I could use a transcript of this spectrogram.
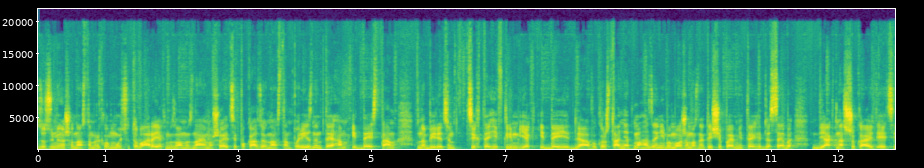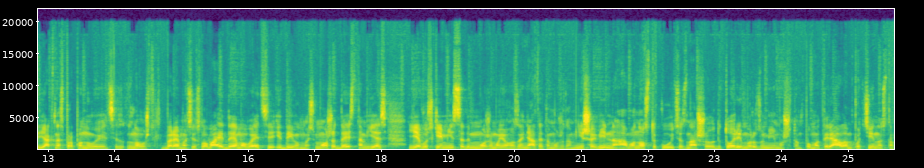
Зрозуміло, що у нас там рекламуються товари. Як ми з вами знаємо, що Etsy показує нас там по різним тегам, і десь там в набірі цим цих тегів, крім як ідеї для використання в магазині, ми можемо знайти ще певні теги для себе, як нас шукають Etsy, як нас пропонує Etsy. Знову ж таки, беремо ці слова, йдемо в Etsy і дивимось. Може, десь там є, є вузьке місце, де ми можемо його зайняти, тому що там ніша вільна, а воно стикується з нашою аудиторією. Ми розуміємо, що там по матеріалам, по цінностям,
